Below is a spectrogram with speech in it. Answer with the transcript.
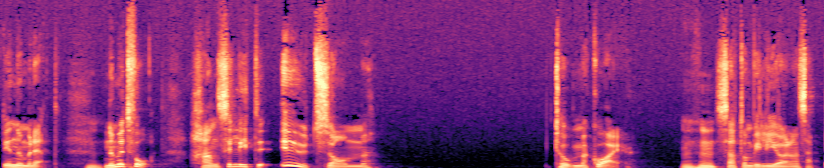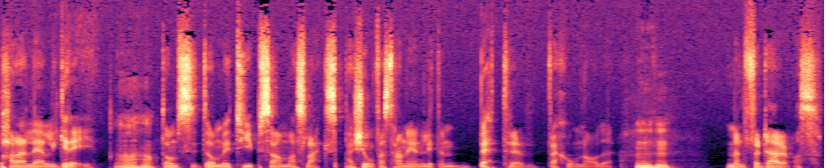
Det är nummer ett. Mm. Nummer två, han ser lite ut Tobey Maguire. Mhm. Så att de vill göra en så här parallell grej. Aha. De, de är typ samma slags person, fast han är en liten bättre version av det. Mhm. Men fördärvas.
